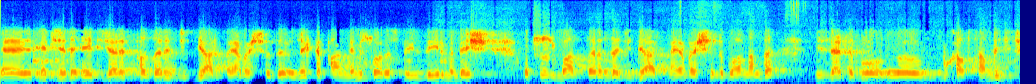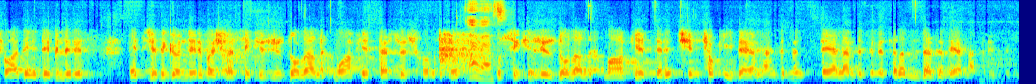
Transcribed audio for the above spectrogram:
E, neticede e-ticaret pazarı ciddi artmaya başladı. Özellikle pandemi sonrasında %25-30 bantlarında ciddi artmaya başladı bu anlamda. Bizler de bu e, bu kapsamda istifade edebiliriz. Neticede gönderi başına 800 dolarlık muafiyetler söz konusu. Evet. Bu 800 dolarlık muafiyetleri Çin çok iyi değerlendirdi, değerlendirdi mesela bizler de değerlendirebiliriz.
